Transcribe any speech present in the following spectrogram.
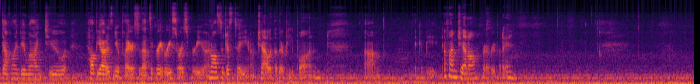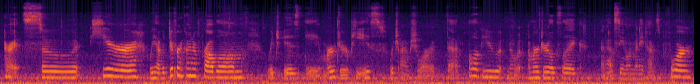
definitely be willing to help you out as new players. So that's a great resource for you. And also just to, you know, chat with other people and um, it can be a fun channel for everybody. All right, so here we have a different kind of problem, which is a merger piece, which I'm sure that all of you know what a merger looks like and have seen one many times before.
